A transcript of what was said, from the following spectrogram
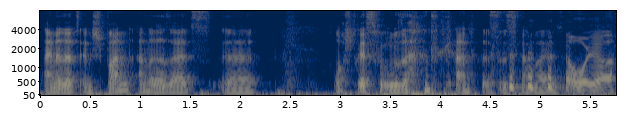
einerseits entspannt, andererseits äh, auch Stress verursachen kann. Das ist ja meines. oh ja.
